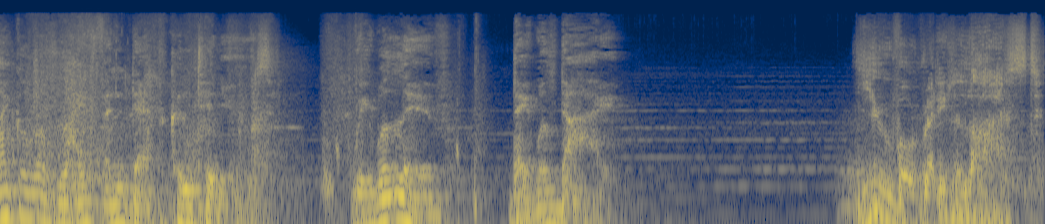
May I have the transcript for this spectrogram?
cycle of life and death continues. We will live, they will die. You've already lost.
